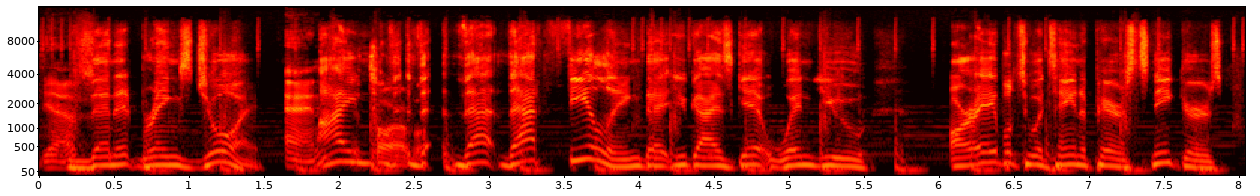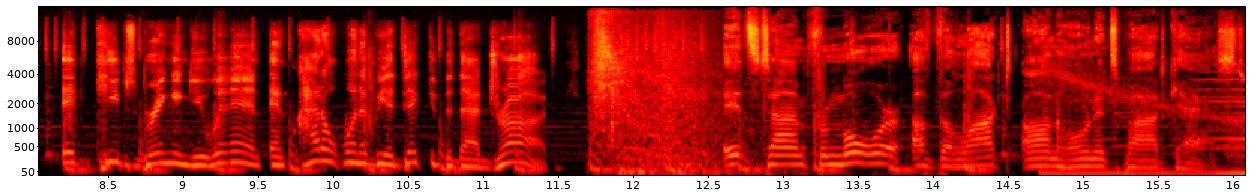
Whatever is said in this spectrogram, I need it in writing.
Yes. than it brings joy. and I th- that that feeling that you guys get when you are able to attain a pair of sneakers, it keeps bringing you in, and I don't want to be addicted to that drug. It's time for more of the Locked On Hornets podcast.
